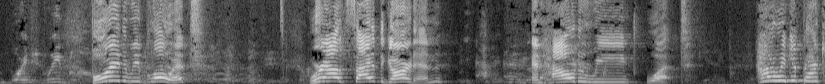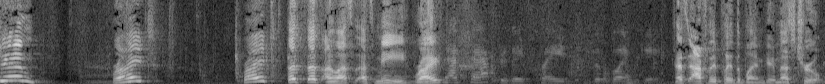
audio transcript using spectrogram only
Boy, did we blow! Boy, did we blow it! We're outside the garden, and how do we what? How do we get back in? Right? Right? That's that's oh, that's, that's me, right? That's after they played the blame game. That's after they played the blame game. That's true.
